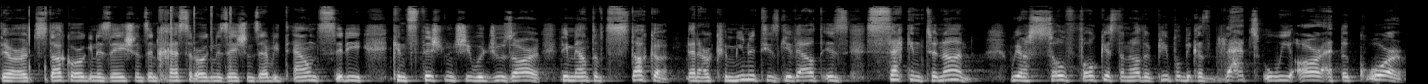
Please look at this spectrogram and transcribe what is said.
There are stuck organizations and chesed organizations, every town, city, constituency where Jews are. The amount of tzedakah that our communities give out is second to none. We are so focused on other people because that's who we are at the core,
